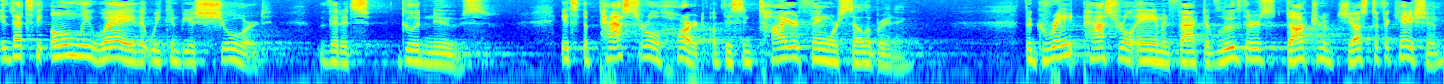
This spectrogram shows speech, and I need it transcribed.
That's the only way that we can be assured that it's good news. It's the pastoral heart of this entire thing we're celebrating. The great pastoral aim, in fact, of Luther's doctrine of justification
